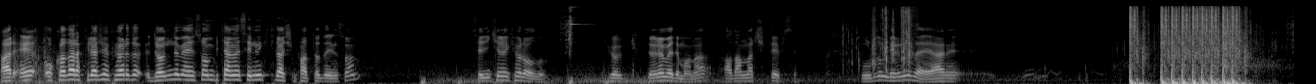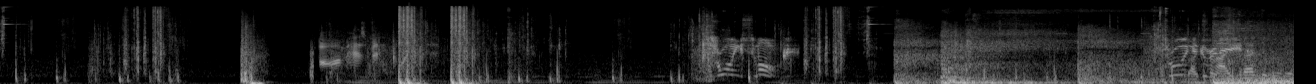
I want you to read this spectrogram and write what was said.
Hayır e, o kadar flash'a kör dö- döndüm en son bir tane senin flash'ın patladı en son. Seninkine kör oldum. Gö- dönemedim ona. Adamlar çıktı hepsi. Vurdum birini de yani herkes vuruyor.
